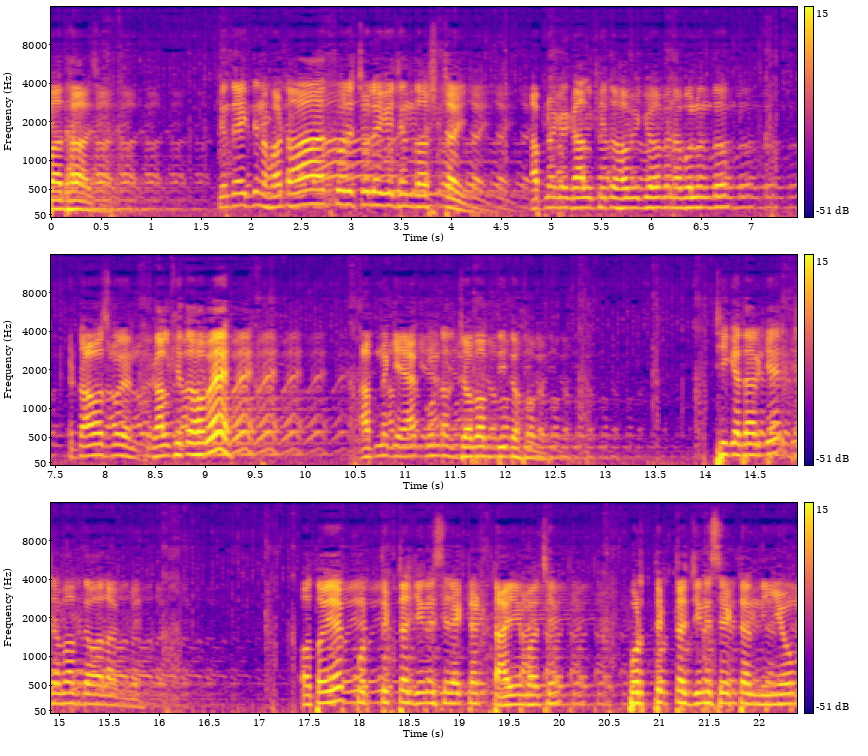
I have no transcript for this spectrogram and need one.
বাধা আছে। কিন্তু একদিন হঠাৎ করে চলে গেছেন দশটায়। আপনাকে গাল খেতে হবে, কি হবে না বলুন তো? একটু আওয়াজ করেন, গাল খেতে হবে? আপনাকে এক ঘণ্টার জবাব দিতে হবে। ঠিকাদারকে জবাব দেওয়া লাগবে। অতএব প্রত্যেকটা জিনিসের একটা টাইম আছে, প্রত্যেকটা জিনিসের একটা নিয়ম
